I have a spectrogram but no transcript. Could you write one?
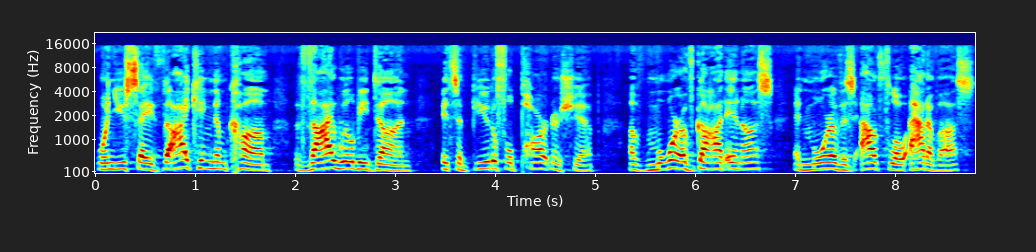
When you say, Thy kingdom come, Thy will be done, it's a beautiful partnership of more of God in us and more of His outflow out of us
